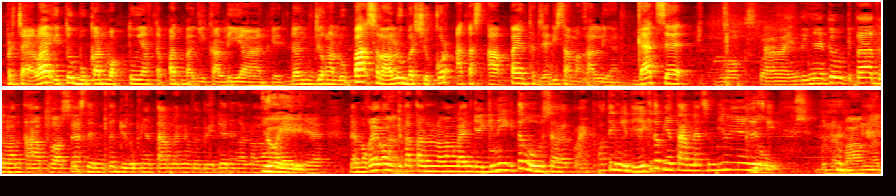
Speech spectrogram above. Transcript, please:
percayalah itu bukan waktu yang tepat bagi kalian gitu. Dan jangan lupa selalu bersyukur atas apa yang terjadi sama kalian. That's it. Box. Intinya itu kita dalam tahap proses dan kita juga punya timeline yang berbeda dengan orang Yoi. lain ya. Dan makanya kalau kita timeline orang lain kayak gini, kita nggak usah reporting gitu ya. Kita punya timeline sendiri ya nggak Yo, sih? bener banget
